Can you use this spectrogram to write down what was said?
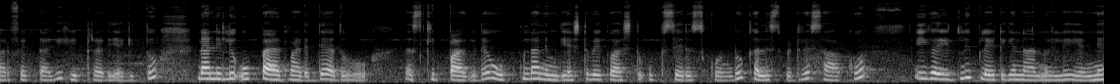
ಪರ್ಫೆಕ್ಟಾಗಿ ಹಿಟ್ಟು ರೆಡಿಯಾಗಿತ್ತು ನಾನಿಲ್ಲಿ ಉಪ್ಪು ಆ್ಯಡ್ ಮಾಡಿದ್ದೆ. ಅದು ಸ್ಕಿಪ್ ಆಗಿದೆ. ಉಪ್ಪನ್ನ ನಿಮಗೆ ಎಷ್ಟು ಬೇಕೋ ಅಷ್ಟು ಉಪ್ಪು ಸೇರಿಸ್ಕೊಂಡು ಕಲಿಸ್ಬಿಟ್ರೆ ಸಾಕು. ಈಗ ಇಡ್ಲಿ ಪ್ಲೇಟಿಗೆ ನಾನು ಇಲ್ಲಿ ಎಣ್ಣೆ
